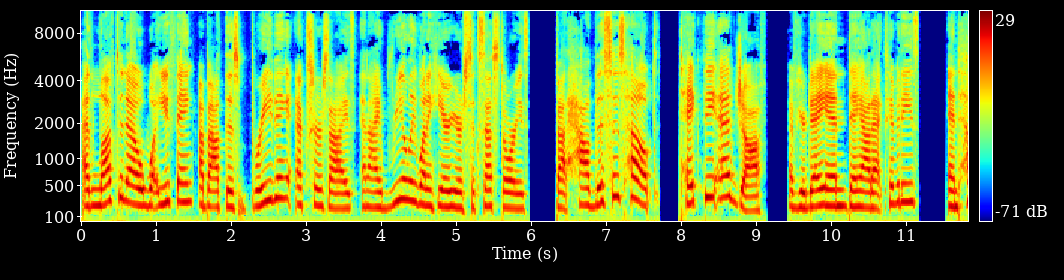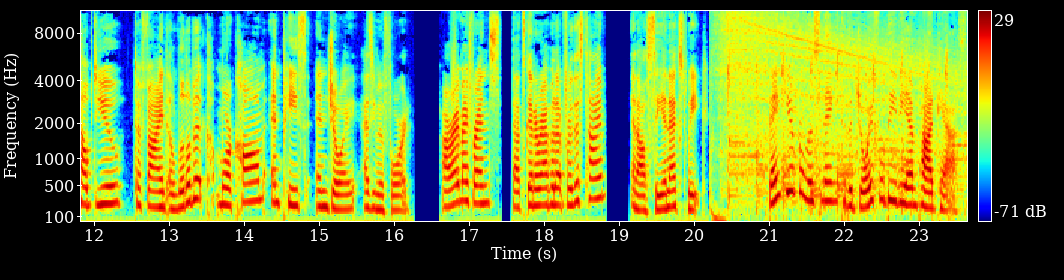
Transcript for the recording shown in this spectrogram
I'd love to know what you think about this breathing exercise, and I really want to hear your success stories about how this has helped take the edge off of your day in, day out activities and helped you to find a little bit more calm and peace and joy as you move forward. All right, my friends, that's going to wrap it up for this time, and I'll see you next week. Thank you for listening to the Joyful DVM podcast.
